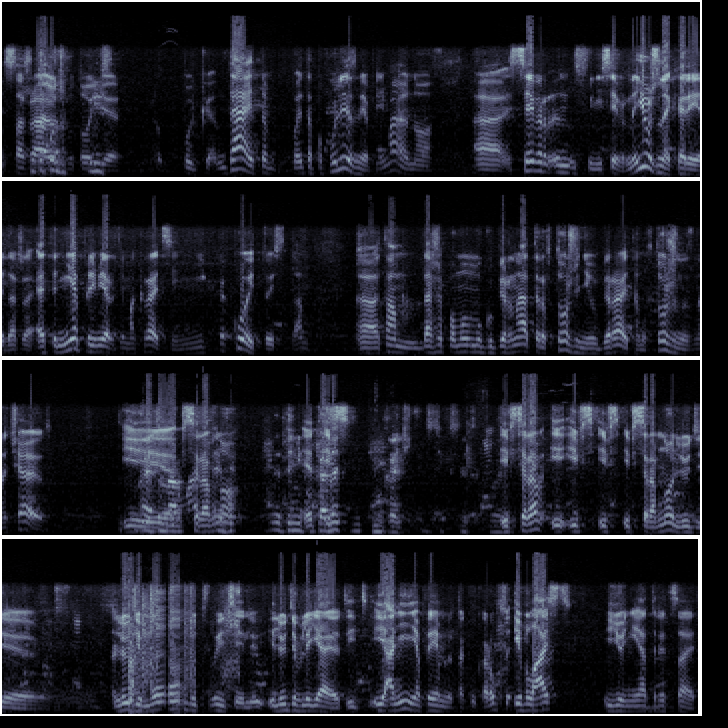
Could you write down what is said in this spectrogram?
сажают в итоге да, это, это популизм, я понимаю, но э, север, фу, не северная, Южная Корея даже, это не пример демократии никакой, то есть там, э, там даже, по-моему, губернаторов тоже не убирают, там их тоже назначают, и это все равно... Это, это не показатель это, демократичности, кстати. И все, равно, и, и, и, и все равно люди люди могут выйти, и люди влияют, и, и они не приемлют такую коррупцию, и власть ее не отрицает.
